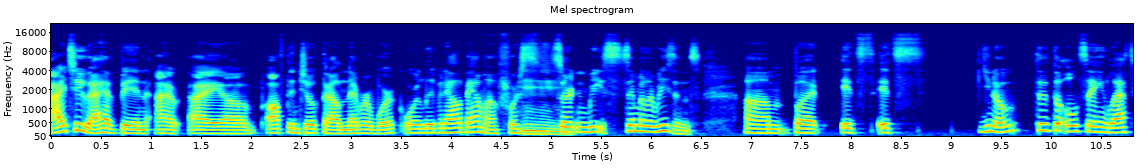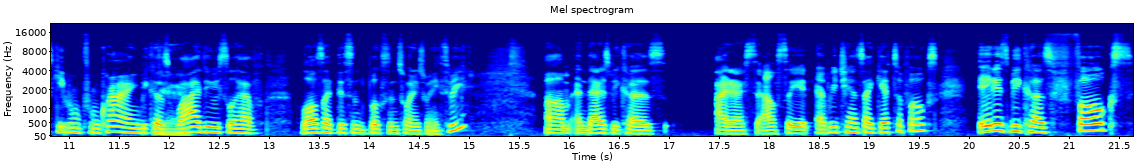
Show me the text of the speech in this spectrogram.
I too, I have been. I, I uh, often joke that I'll never work or live in Alabama for Mm. certain re- similar reasons. Um, but it's it's you know the the old saying, "Laughs to keep them from crying." Because Yeah. why do we still have laws like this in the books in 2023? Um, and that is because I, I'll say it every chance I get to folks. It is because folks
